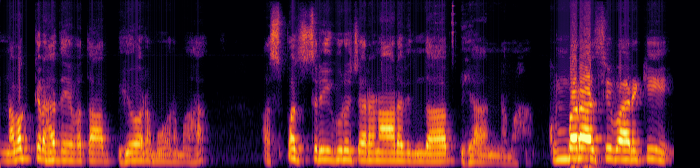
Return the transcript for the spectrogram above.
నవగ్రహ దేవతాభ్యో నమో నమ. అస్మత్ శ్రీ గురు గురుచరణారవిందాభ్యాన్ నమ. కుంభరాశి వారికి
